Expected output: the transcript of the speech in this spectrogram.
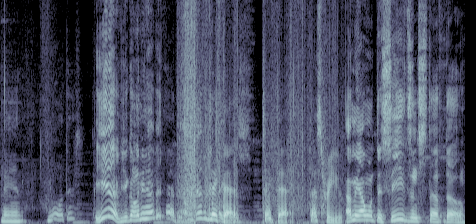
man. You want this? Yeah, if you're gonna let me have it, Yeah, I'm definitely take that. this. Take that. That's for you. I mean, I want the seeds and stuff though.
